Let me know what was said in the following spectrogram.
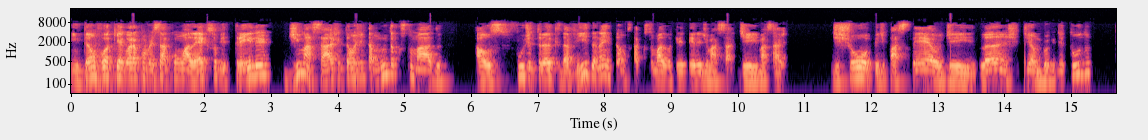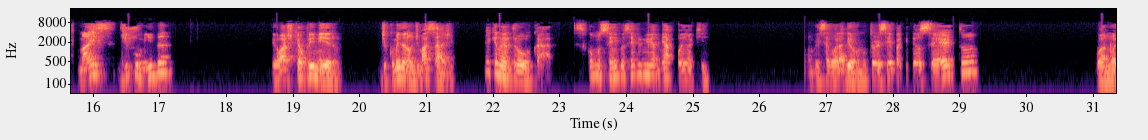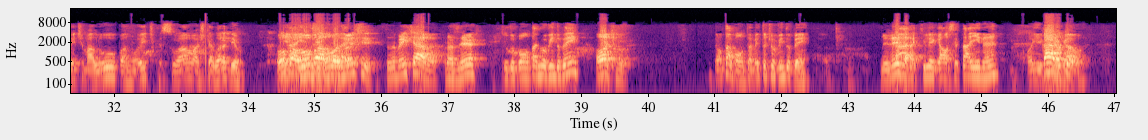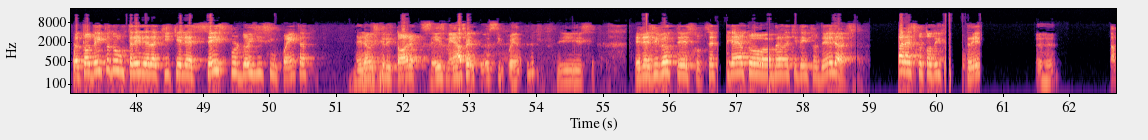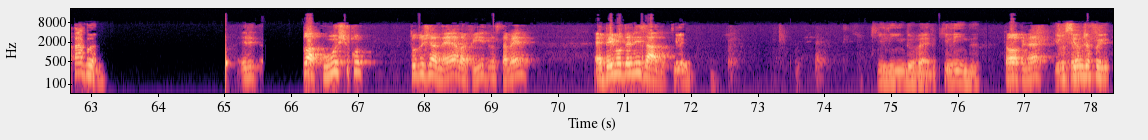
Então, vou aqui agora conversar com o Alex sobre trailer de massagem. Então, a gente está muito acostumado aos food trucks da vida, né? Então, está acostumado com aquele trailer de, massa de massagem, de chopp, de pastel, de lanche, de hambúrguer, de tudo. Mas de comida, eu acho que é o primeiro. De comida não, de massagem. Por que não entrou, cara? Como sempre, eu sempre me, me apanho aqui. Vamos ver se agora deu. Vamos torcer para que deu certo. Boa noite, Malu. Boa noite, pessoal. Acho que agora deu. Oba, aí, oba, bom, boa Alex? noite. Tudo bem, Thiago? Prazer. Tudo bom? Tá me ouvindo bem? Ótimo. Então tá bom, também tô te ouvindo bem. Beleza? Cara, que legal, você tá aí, né? Olha Cara, que legal. Eu tô, eu tô dentro de um trailer aqui que ele é 6 por 2,50. Ele é um escritório. 6 metros por 2,50. Isso. Ele é gigantesco. Pra você ter ideia, eu tô andando aqui dentro dele, ó. Parece que eu tô dentro do trailer. Uhum. Tá travando. Ele tudo acústico, tudo janela, vidros, tá vendo? É bem modernizado. Que, que lindo, velho. Que lindo. Top, né? E o Luciano já foi.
